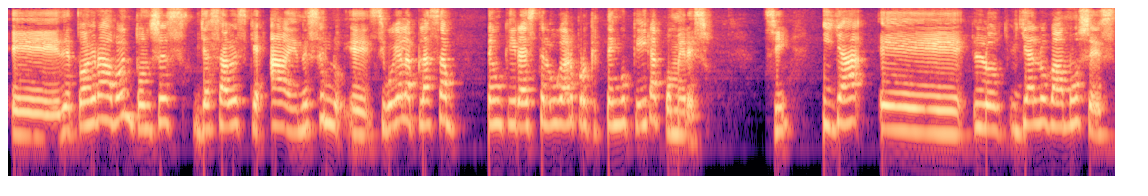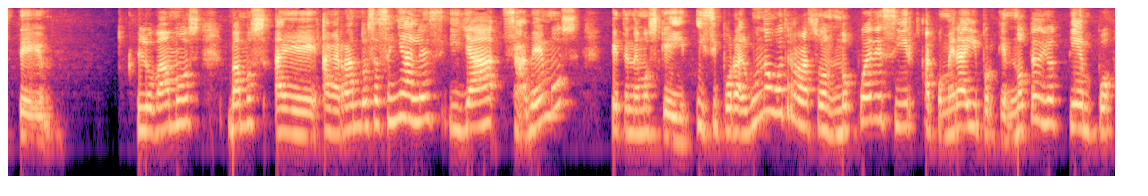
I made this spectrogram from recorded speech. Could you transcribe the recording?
eh, de tu agrado, entonces ya sabes que, ah, en ese, eh, si voy a la plaza, tengo que ir a este lugar porque tengo que ir a comer eso, ¿sí? Y ya, eh, lo, ya lo vamos, este, lo vamos, vamos agarrando esas señales y ya sabemos que tenemos que ir. Y si por alguna u otra razón no puedes ir a comer ahí porque no te dio tiempo,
